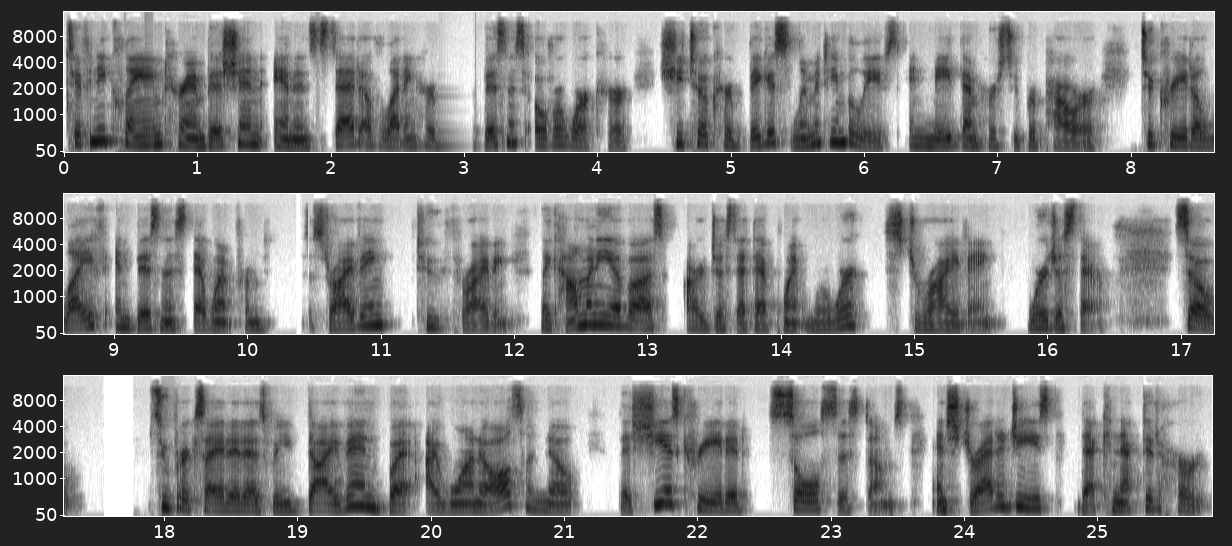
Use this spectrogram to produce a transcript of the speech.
Tiffany claimed her ambition, and instead of letting her business overwork her, she took her biggest limiting beliefs and made them her superpower to create a life and business that went from striving to thriving. Like, how many of us are just at that point where we're striving? We're just there. So, super excited as we dive in, but I want to also note that she has created soul systems and strategies that connected her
